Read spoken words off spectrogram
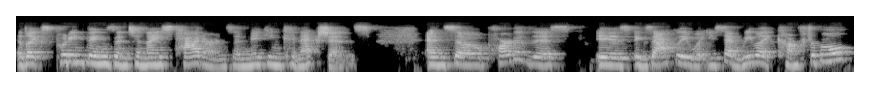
it likes putting things into nice patterns and making connections. And so part of this is exactly what you said we like comfortable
